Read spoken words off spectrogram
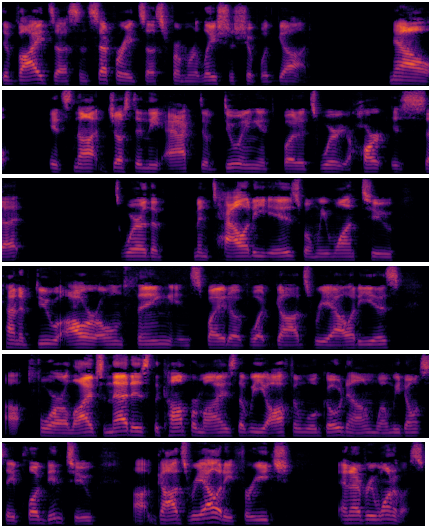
divides us and separates us from relationship with God. Now, it's not just in the act of doing it, but it's where your heart is set. It's where the mentality is when we want to kind of do our own thing in spite of what God's reality is uh, for our lives. And that is the compromise that we often will go down when we don't stay plugged into uh, God's reality for each and every one of us.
